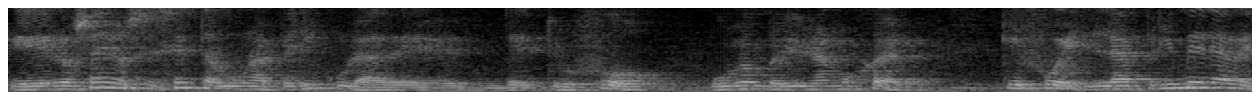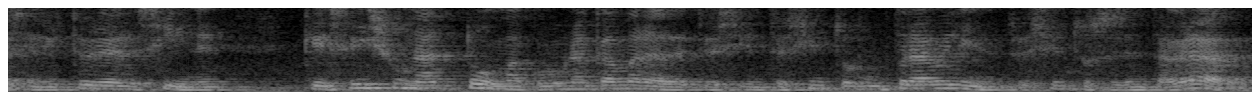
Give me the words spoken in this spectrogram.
En los años 60 hubo una película de, de Truffaut, Un hombre y una mujer, que fue la primera vez en la historia del cine que se hizo una toma con una cámara de 300, 300, un traveling en 360 grados.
